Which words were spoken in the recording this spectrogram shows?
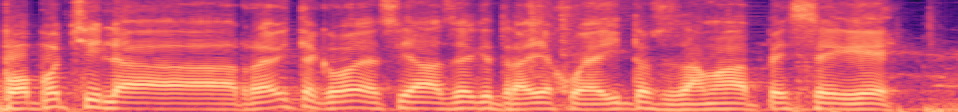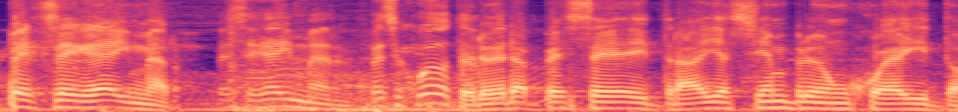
Popochi, la revista que vos decías ayer que traía jueguitos se llamaba PCG. PC Gamer. PC Gamer, PC Juegos Pero era PC y traía siempre un jueguito.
